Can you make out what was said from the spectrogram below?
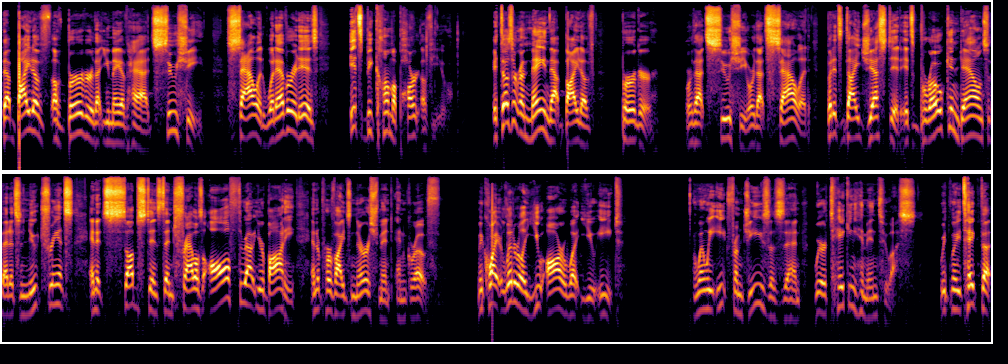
that bite of, of burger that you may have had, sushi, salad, whatever it is, it's become a part of you. It doesn't remain that bite of burger or that sushi or that salad, but it's digested. It's broken down so that its nutrients and its substance then travels all throughout your body and it provides nourishment and growth. I mean, quite literally, you are what you eat. When we eat from Jesus, then, we're taking him into us. When we take the,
